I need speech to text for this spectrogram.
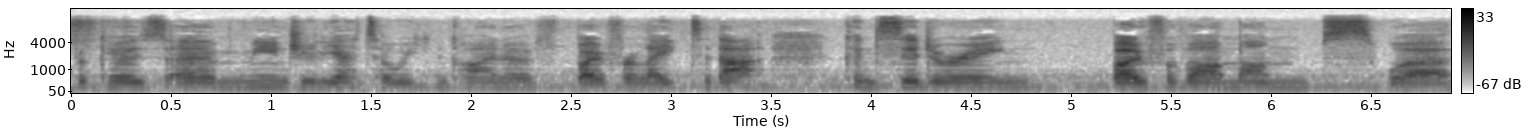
because um, me and Julieta, we can kind of both relate to that, considering both of our mums were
